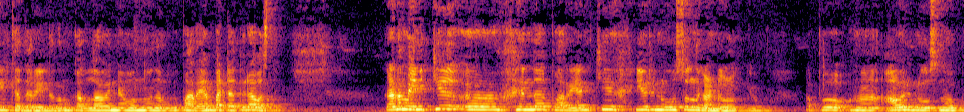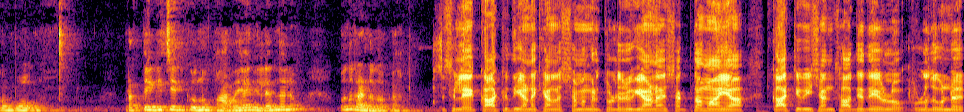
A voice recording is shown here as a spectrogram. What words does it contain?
എനിക്കതറിയില്ല. നമുക്ക് അള്ളാഹുവിനെ ഒന്നും നമുക്ക് പറയാൻ പറ്റാത്തൊരവസ്ഥ. കാരണം എനിക്ക് എന്താ പറയുക എനിക്ക് ഈ ഒരു ന്യൂസ് ഒന്ന് കണ്ടു നോക്കിയോ? അപ്പോൾ ആ ഒരു ന്യൂസ് നോക്കുമ്പോൾ പ്രത്യേകിച്ച് എനിക്കൊന്നും പറയാനില്ല. എന്നാലും ഒന്ന് കണ്ടു നോക്കാം. ിലെ കാട്ടുതീ അണയ്ക്കാനുള്ള ശ്രമങ്ങൾ തുടരുകയാണ്. ശക്തമായ കാറ്റ് വീശാൻ സാധ്യതയുള്ള ഉള്ളതുകൊണ്ട്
